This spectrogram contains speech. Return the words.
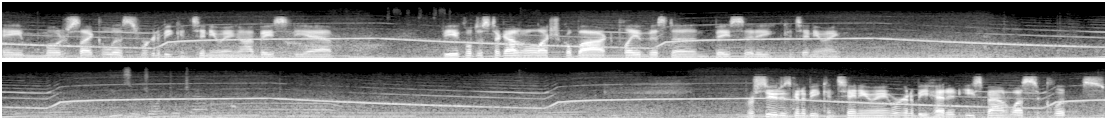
a motorcyclist. We're going to be continuing on Bay City Ave. Vehicle just took out an electrical box, play Vista in Bay City, continuing. Pursuit is going to be continuing. We're going to be headed eastbound West Eclipse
